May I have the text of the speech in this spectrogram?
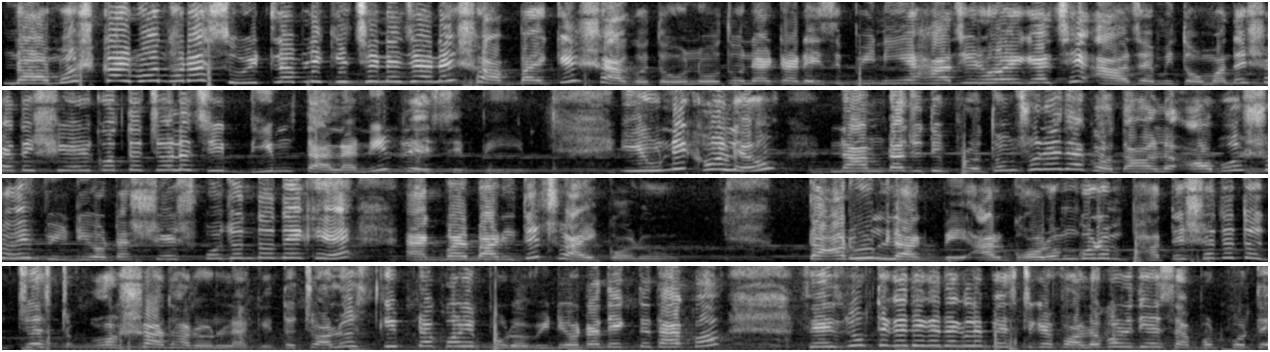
নমস্কার বন্ধুরা সুইট লাভলি কিচেনে জানে সবাইকে স্বাগত। নতুন একটা রেসিপি নিয়ে হাজির হয়ে গেছি। আজ আমি তোমাদের সাথে শেয়ার করতে চলেছি ডিম তালানির রেসিপি ইউনিক হলেও নামটা যদি প্রথম শুনে থাকো, তাহলে অবশ্যই ভিডিওটা শেষ পর্যন্ত দেখে একবার বাড়িতে ট্রাই করো। দারুণ লাগবে, আর গরম গরম ভাতের সাথে তো জাস্ট অসাধারণ লাগে। তো চলো স্কিপটা করে পুরো ভিডিওটা দেখতে থাকো। ফেসবুক থেকে দেখে থাকলে পেজটিকে ফলো করে দিয়ে সাপোর্ট করতে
